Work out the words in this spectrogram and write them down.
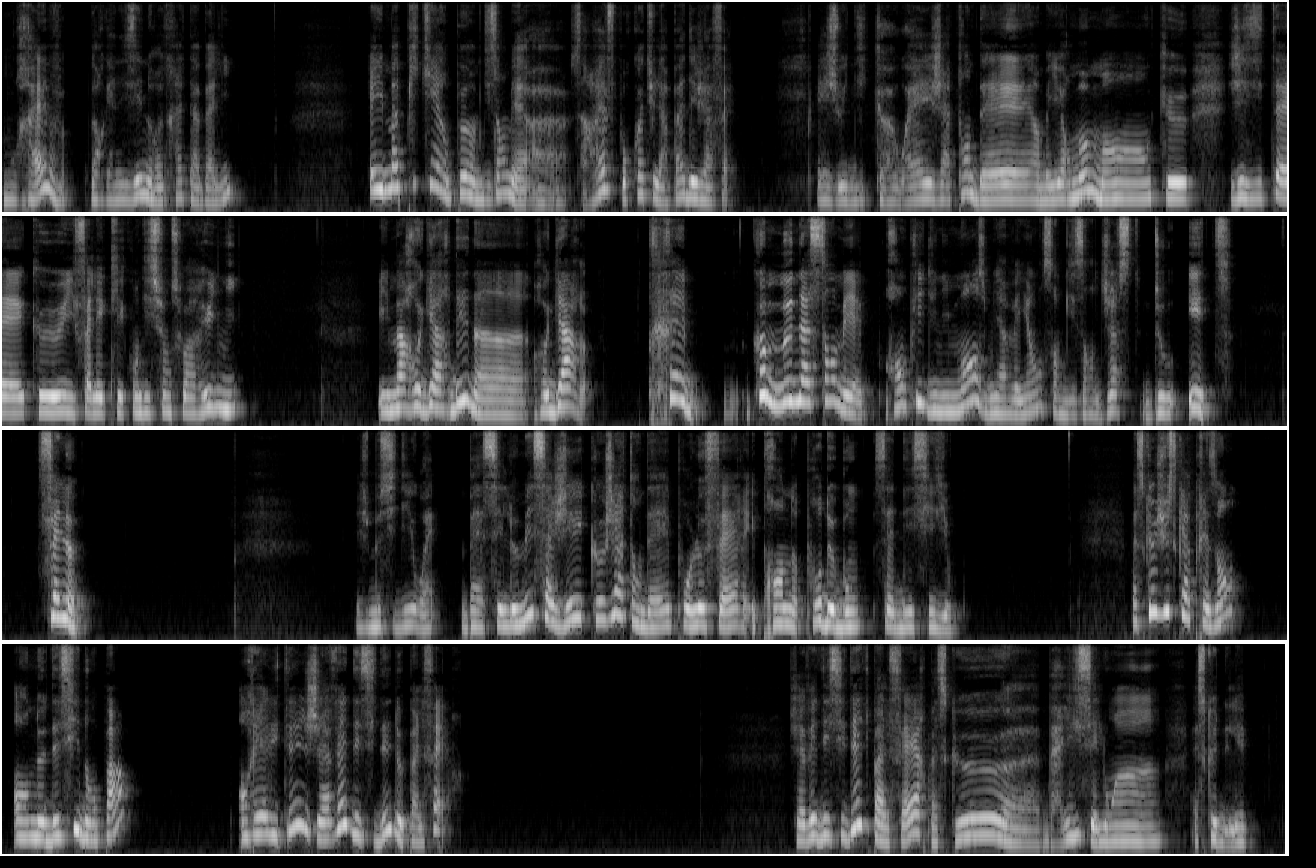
mon rêve d'organiser une retraite à Bali. Et il m'a piqué un peu en me disant Mais euh, c'est un rêve, pourquoi tu l'as pas déjà fait? Et je lui ai dit que ouais, j'attendais un meilleur moment, que j'hésitais, qu'il fallait que les conditions soient réunies. Il m'a regardé d'un regard très comme menaçant mais rempli d'une immense bienveillance en me disant just do it. Fais-le. Et je me suis dit ouais, ben c'est le messager que j'attendais pour le faire et prendre pour de bon cette décision. Parce que jusqu'à présent, en ne décidant pas, en réalité, j'avais décidé de ne pas le faire. J'avais décidé de ne pas le faire parce que euh, Bali c'est loin. Est-ce que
